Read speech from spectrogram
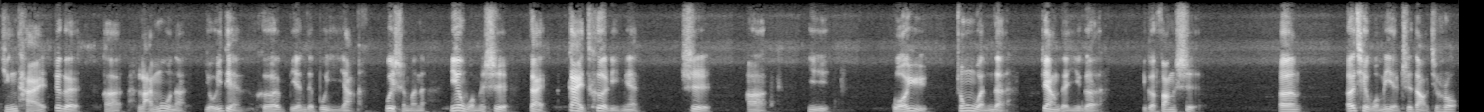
平台这个呃栏目呢，有一点。和别人的不一样，为什么呢？因为我们是在盖特里面，是啊，以国语中文的这样的一个一个方式，嗯，而且我们也知道，就是说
